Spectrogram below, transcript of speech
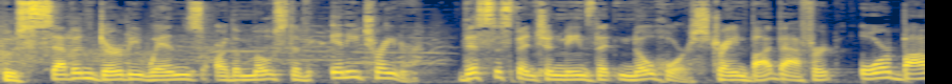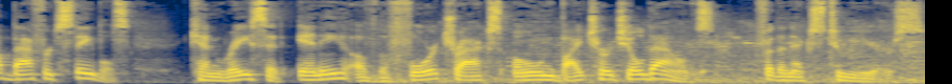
Whose seven Derby wins are the most of any trainer. This suspension means that no horse trained by Baffert or Bob Baffert stables can race at any of the four tracks owned by Churchill Downs for the next two years.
